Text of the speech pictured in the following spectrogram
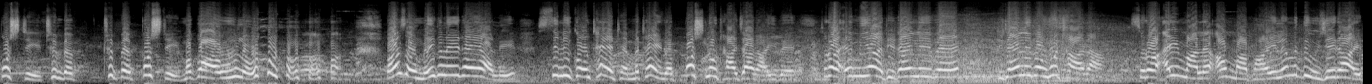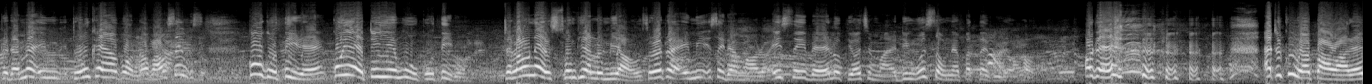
push တွေ triple triple push တွေမပါဘူးလို့ဘာလို့ဆိုမိန်းကလေးတိုင်းကလေဆီလီကွန်ထည့်ရတဲ့မထည့်ရင်တော့ push လုပ်ထားကြတာကြီးပဲဆိုတော့အမီကဒီတိုင်းလေးပဲဒီတိုင်းလေးပဲဝတ်ထားတာဆိုတော့အဲ့ဒီမှာလဲအောက်မှာဘာတွေလဲမသိဘူးရေးထားတာတွေတွေ့ဒါပေမဲ့ don't care ပေါ့နော်ဘာလို့စိတ်ကိုယ့်ကိုသိတယ်ကိုယ့်ရဲ့တင်းရင်မှုကိုသိတယ်ဒီလောက်နဲ့ဆုံးဖြတ်လို့မရဘူးဆိုတော့အတွက်အိမ်မီအစိတ်တမ်းမှာတော့အေးဆေးပဲလို့ပြောချင်ပါတယ်ဒီဝတ်စုံနဲ့ပတ်သက်ပြီးတော့ဟုတ်ဟုတ်တယ်အဲ့တခုပဲပါပါတယ်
